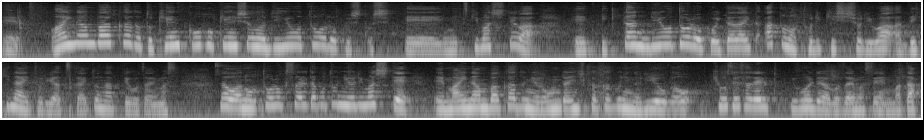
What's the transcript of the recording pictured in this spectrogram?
えマイナンバーカードと健康保険証の利用登録し、えーにつきましては、えー一旦利用登録をいただいた後の取り消し処理はできない取り扱いとなってございます。なおあの登録されたことによりまして、えーマイナンバーカードによるオンライン資格確認の利用が強制されるというものではございません。また、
